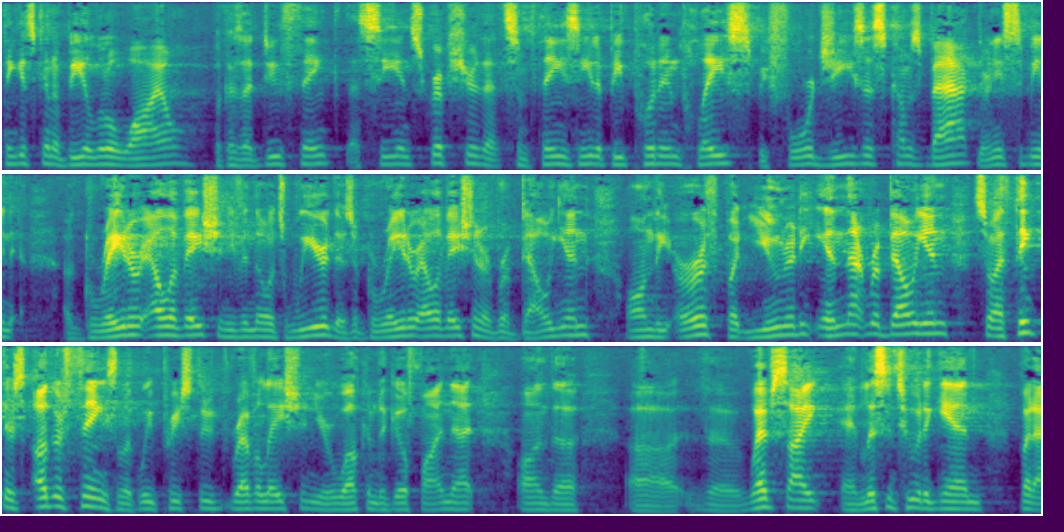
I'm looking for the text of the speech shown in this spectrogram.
think it's going to be a little while because I do think I see in Scripture that some things need to be put in place before Jesus comes back. There needs to be an, a greater elevation, even though it's weird. There's a greater elevation of rebellion on the earth, but unity in that rebellion. So I think there's other things. Look, we preached through Revelation. You're welcome to go find that on the uh, the website and listen to it again. But I,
